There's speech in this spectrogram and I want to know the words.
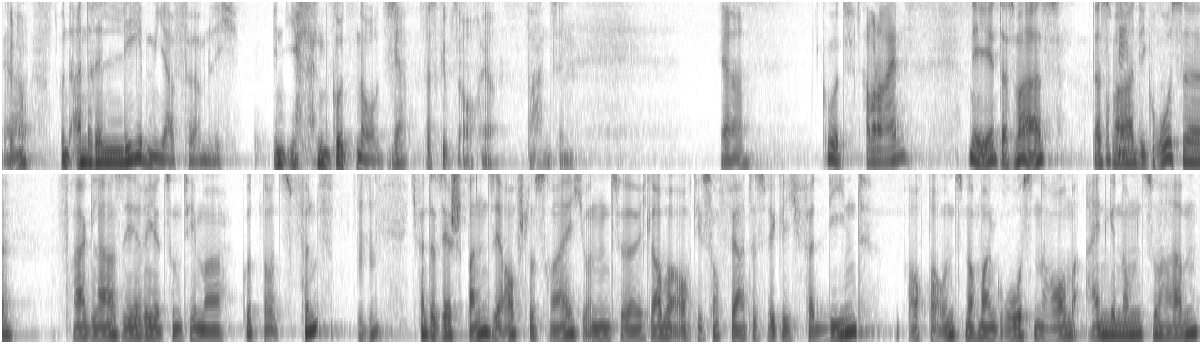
ja? genau. Und andere leben ja förmlich in ihren GoodNotes. Ja, das gibt es auch, ja. Wahnsinn. Ja. Gut. Haben wir noch einen? Nee, das war's. Das okay. war die große Fraglar-Serie zum Thema GoodNotes 5. Mhm. Ich fand das sehr spannend, sehr aufschlussreich und äh, ich glaube auch, die Software hat es wirklich verdient, auch bei uns nochmal einen großen Raum eingenommen zu haben.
